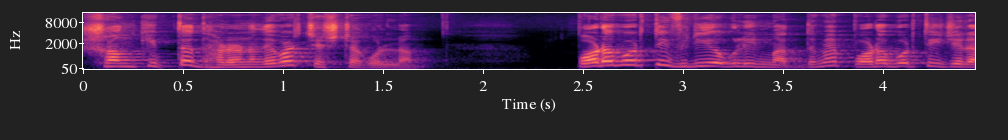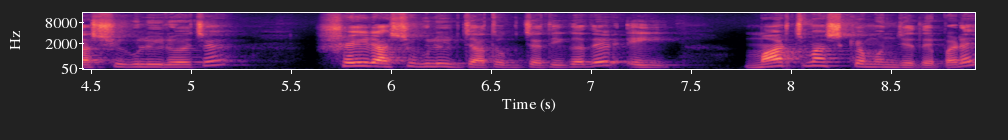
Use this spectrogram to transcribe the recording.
সংক্ষিপ্ত ধারণা দেওয়ার চেষ্টা করলাম। পরবর্তী ভিডিওগুলির মাধ্যমে পরবর্তী যে রাশিগুলি রয়েছে, সেই রাশিগুলির জাতক জাতিকাদের এই মার্চ মাস কেমন যেতে পারে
